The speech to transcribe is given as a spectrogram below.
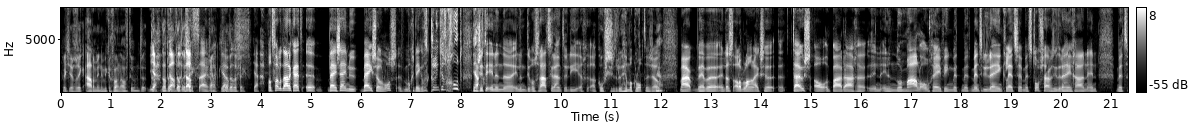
Weet je, als ik adem in de microfoon af en toe. Dat, Ja, dat- dat effect. eigenlijk, Ja, ja. dat effect. Ja, want voor alle duidelijkheid, eh, wij zijn nu bij Sonos. Eh, Mocht je denken, wat klinkt het goed? Ja. We zitten in een, eh, in een demonstratieruimte die akoestisch natuurlijk helemaal klopt en zo. Ja. Maar we hebben, en dat is het allerbelangrijkste, thuis al een paar dagen in, in een normale omgeving met, met mensen die erheen kletsen, met stofzuigers die erheen gaan en met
